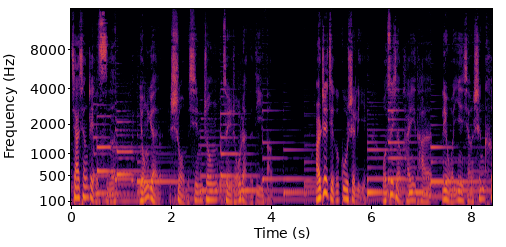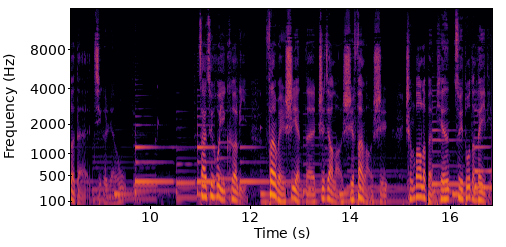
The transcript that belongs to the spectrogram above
家乡这个词，永远是我们心中最柔软的地方。而这几个故事里，我最想谈一谈令我印象深刻的几个人物。在最后一刻里，范伟饰演的支教老师范老师，承包了本片最多的泪点。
